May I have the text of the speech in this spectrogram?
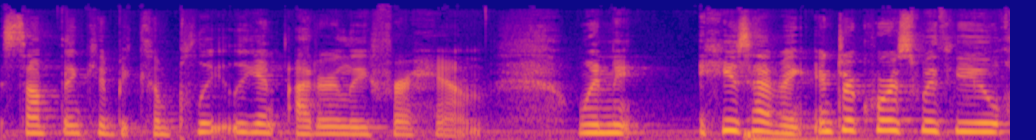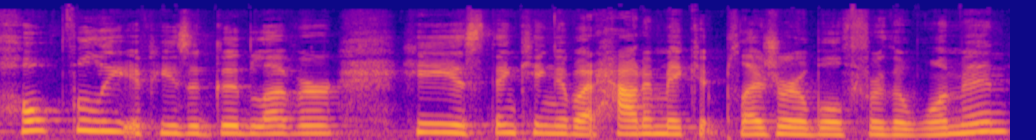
something can be completely and utterly for him. When he's having intercourse with you hopefully if he's a good lover he is thinking about how to make it pleasurable for the woman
